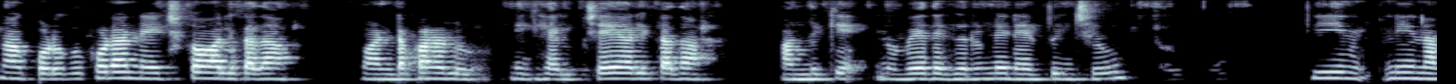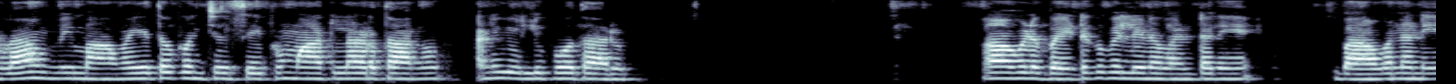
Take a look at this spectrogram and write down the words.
నా కొడుకు కూడా నేర్చుకోవాలి కదా. వంట పనులు నీకు హెల్ప్ చేయాలి కదా. అందుకే నువ్వే దగ్గరుండి నేర్పించు. ఈ నేను అలా మీ మామయ్యతో కొంచెం సేపు మాట్లాడతాను అని వెళ్ళిపోతారు. ఆవిడ బయటకు వెళ్ళిన వెంటనే భావనని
